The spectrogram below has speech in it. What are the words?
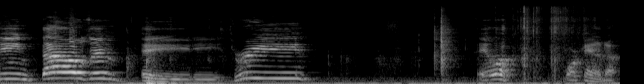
19,083. Hey, look, more Canada.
